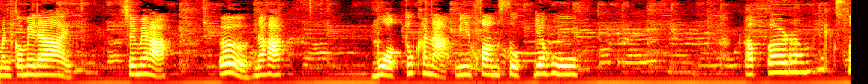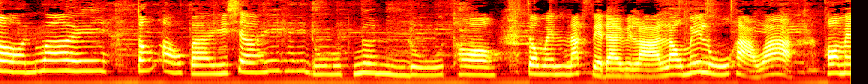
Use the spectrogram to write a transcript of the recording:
มันก็ไม่ได้ ใช่ไหมคะ เออนะคะ บวกทุกขณะมีความสุขยาฮูอัปรมิกสอนไว้ ต้องเอาไปใช้ให้ดูดเงินดูทองจงเป็นนักเสียดายเวลาเราไม่รู้ค่ะว่า พ่อแม่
